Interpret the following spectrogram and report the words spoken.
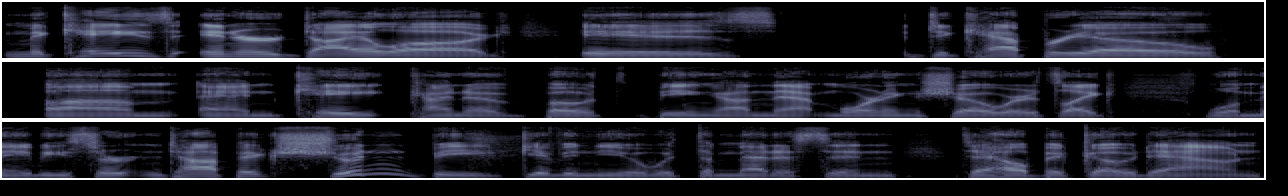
McKay's inner dialogue is DiCaprio um, and Kate kind of both being on that morning show where it's like, well, maybe certain topics shouldn't be given you with the medicine to help it go down.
